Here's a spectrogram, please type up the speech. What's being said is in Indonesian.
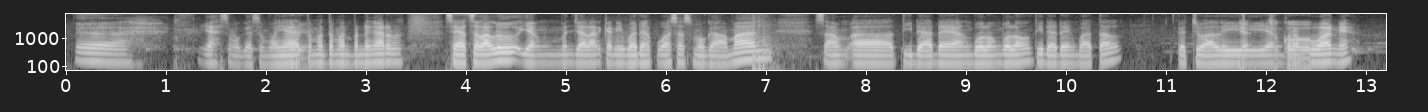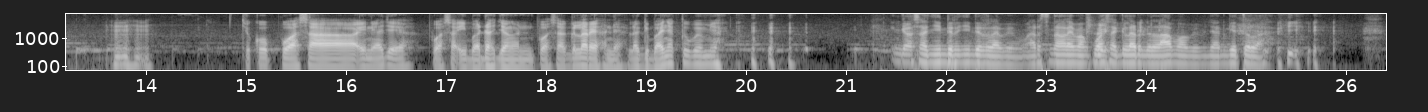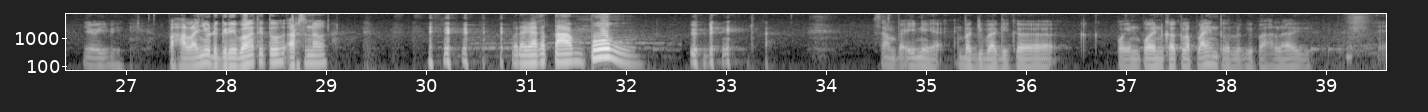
Eh, ya semoga semuanya Oke. teman-teman pendengar sehat selalu yang menjalankan ibadah puasa semoga aman Sam- eh, tidak ada yang bolong-bolong tidak ada yang batal kecuali Ya, yang cukup. perempuan ya Cukup puasa ini aja ya. Puasa ibadah jangan puasa gelar ya, Han ya. Lagi banyak tuh BEM-nya. nggak usah nyindir-nyindir lah Bim Arsenal emang puasa gelar udah lama Bim jangan gitulah Yoi. Pahalanya udah gede banget itu Arsenal. udah gak ketampung Sampai ini ya, bagi-bagi ke poin-poin ke klub lain tuh lebih pahala lagi.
